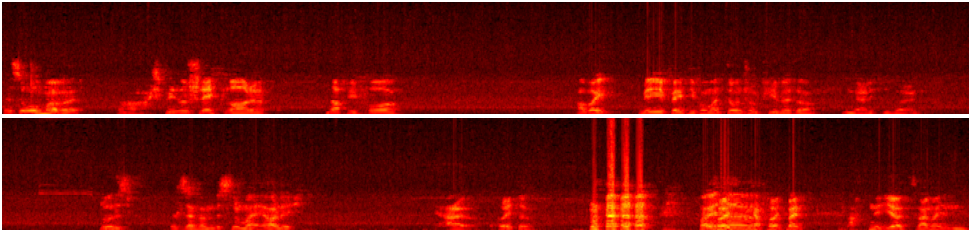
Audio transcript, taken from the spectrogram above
Das ist auch mal Ah, ich bin so schlecht gerade. Nach wie vor. Aber ich, mir gefällt die Formation schon viel besser, um ehrlich zu sein. Du bist, das ist einfach ein bisschen mal ehrlich. Ja, heute. Heute, heute ich hab heute mein. Macht denn hier zweimal den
